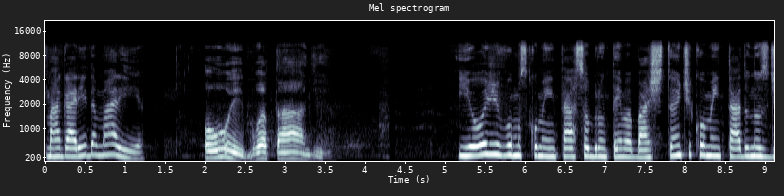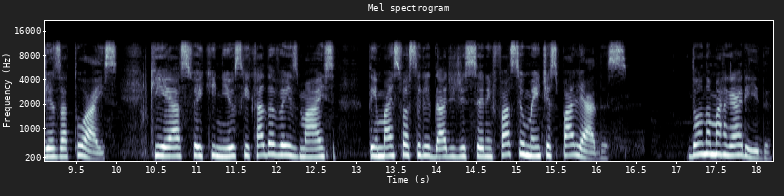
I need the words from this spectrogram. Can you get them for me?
Margarida Maria. Oi, boa tarde. E hoje vamos comentar sobre um tema bastante comentado nos dias atuais, que é as fake news que cada vez mais têm mais facilidade de serem facilmente espalhadas. Dona Margarida,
